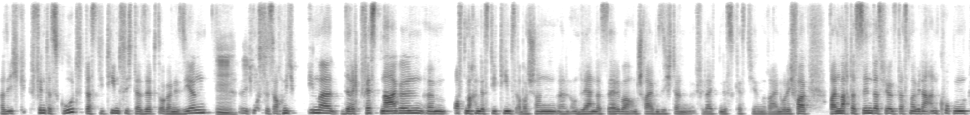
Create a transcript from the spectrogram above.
Also ich finde es gut, dass die Teams sich da selbst organisieren. Mhm. Ich muss das auch nicht immer direkt festnageln. Ähm, oft machen das die Teams aber schon äh, und lernen das selber und schreiben sich dann vielleicht in das Kästchen rein. Oder ich frage, wann macht das Sinn, dass wir uns das mal wieder angucken?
